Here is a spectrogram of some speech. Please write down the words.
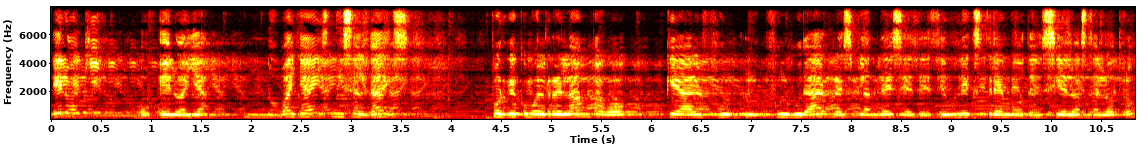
helo aquí o helo allá, no vayáis ni salgáis, porque como el relámpago que al fulgurar resplandece desde un extremo del cielo hasta el otro,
